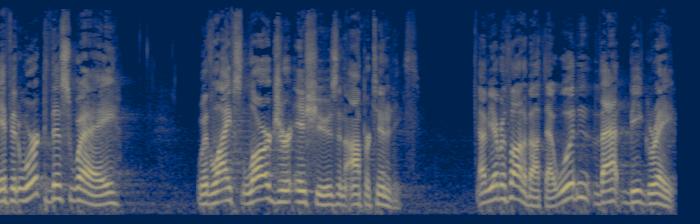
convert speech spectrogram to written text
if it worked this way with life's larger issues and opportunities. Have you ever thought about that? Wouldn't that be great?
